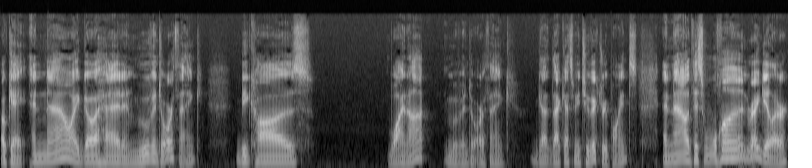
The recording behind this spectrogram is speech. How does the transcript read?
okay, and now I go ahead and move into Orthanc because why not move into Orthanc? Get, that gets me two victory points. And now this one regular,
